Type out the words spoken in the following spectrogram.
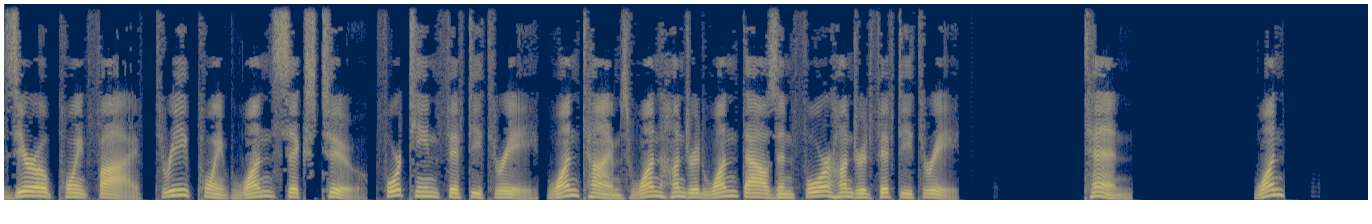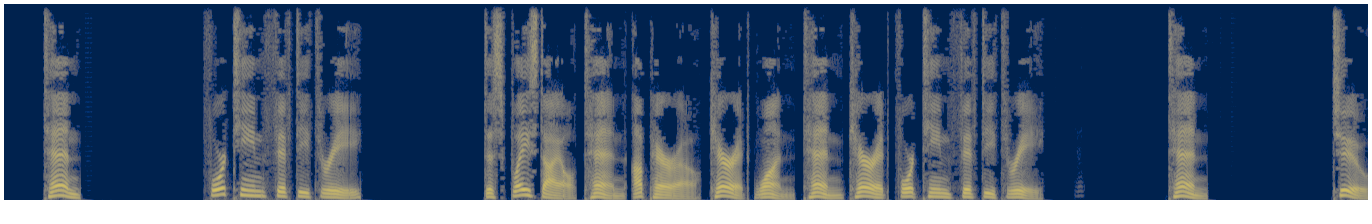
0.5, 3.162, 1453, 1 times 101,453, 10, 1, 10, 1453. Display style 10 up arrow caret 1 10 caret 1453 10 2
